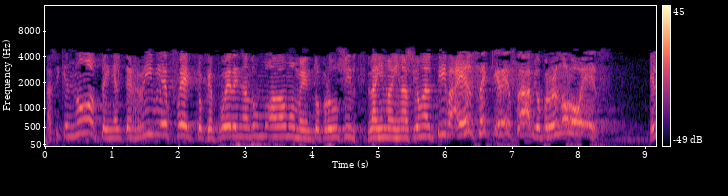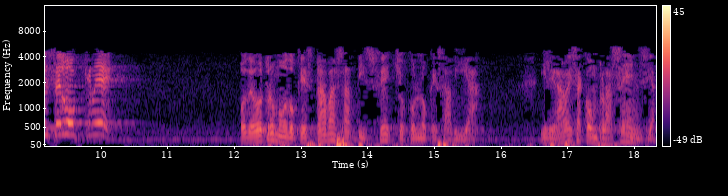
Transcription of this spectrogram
Así que noten el terrible efecto que puede en un momento producir la imaginación altiva. Él se cree sabio, pero él no lo es. Él se lo cree o de otro modo que estaba satisfecho con lo que sabía y le daba esa complacencia,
